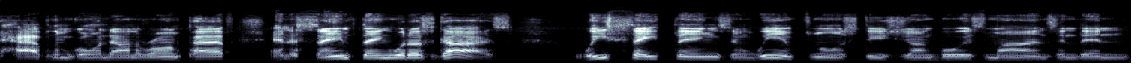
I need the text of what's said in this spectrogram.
have them going down the wrong path. And the same thing with us guys. We say things and we influence these young boys' minds, and then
